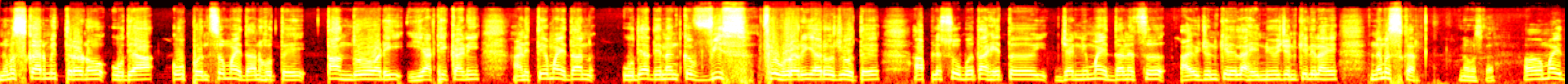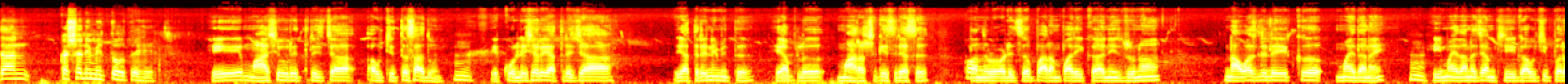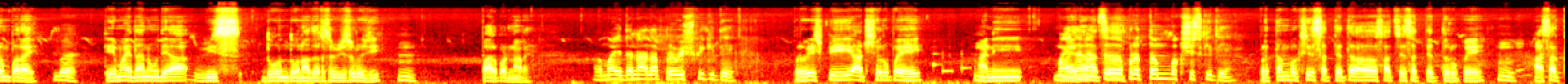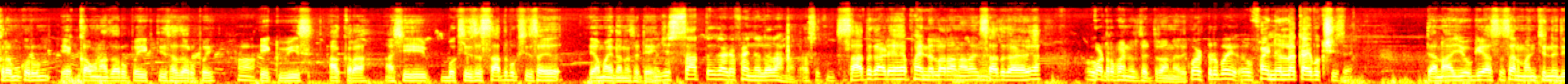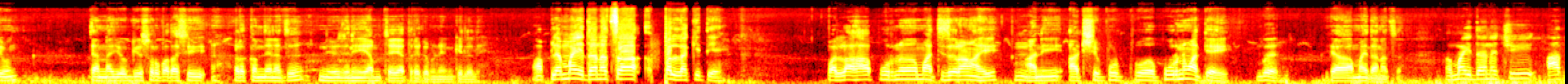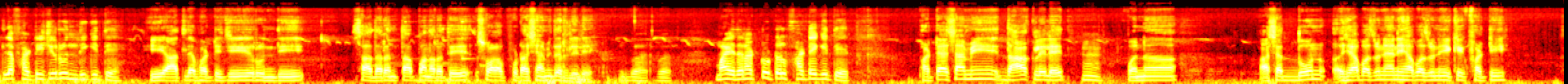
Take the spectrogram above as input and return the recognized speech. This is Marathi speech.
नमस्कार मित्रांनो उद्या ओपनचं मैदान होतंय तांदूळवाडी या ठिकाणी. आणि ते मैदान उद्या दिनांक वीस फेब्रुवारी या रोजी होतं आहे आपल्यासोबत आहेत ज्यांनी मैदानाचं आयोजन केलेलं आहे नियोजन केलेलं आहे. नमस्कार. नमस्कार. अ, मैदान कशानिमित्त होतं हे? हे महाशिवरात्रीच्या औचित्य साधून हं. हे कोल्हेश्वर यात्रेच्या यात्रेनिमित्त हे आपलं महाराष्ट्र केसरी असं तांदूळवाडीचं पारंपरिक आणि जुनं नावाजलेलं एक मैदान आहे. हं. ही मैदानाची आमची गावची परंपरा आहे. बरं. ते मैदान उद्या वीस दोन दोन हजार सव्वीस रोजी हं. पार पडणार आहे. मैदानाला प्रवेश फी किती आहे? प्रवेश फी ही आठशे रुपये आहे. आणि मैदानाचं मैदानाचं प्रथम बक्षीस किती आहे? प्रथम बक्षीस सत्याहत्तर सातशे सत्याहत्तर रुपये हं. असा क्रम करून एकावन्न हजार रुपये एकतीस हजार रुपये हां. एकवीस अकरा अशी ही बक्षिसं सात बक्षिसं या मैदानासाठी आहे. म्हणजे सात गाड्या फायनलला राहणार असं तुमचं. सात गाड्या ह्या फायनलला राहणार आणि सात गाड्या क्वार्टर फायनलसाठी राहणार आहेत. क्वार्टर बाय फायनलला काय बक्षीस आहे? त्यांना योग्य असं सन्मान चिन्ह देऊन त्यांना योग्य स्वरूपात अशी रक्कम देण्याचं नियोजन हे आमच्या यात्रे कमिटीने केलेलं आहे. आपल्या मैदानाचा पल्ला किती आहे? पल्ला हा पूर्ण मातीचं रान आहे. आणि आठशे फूट पूर्ण माती आहे बरं. या मैदानाचं. मैदानाची आतल्या फाटीची रुंदी किती आहे? ही आतल्या फाटीची रुंदी साधारणतः पंधरा ते सोळा फूट अशी आम्ही धरलेली आहे. बरं बरं. मैदानात टोटल फाटे किती आहेत? फाट्या अशा आम्ही दहा आखलेल्या आहेत. पण अ, अशा दोन ह्या बाजूने आणि ह्या बाजूने एक एक फाटी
